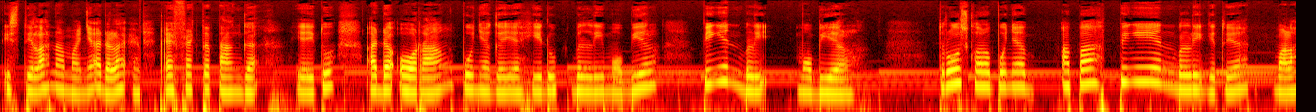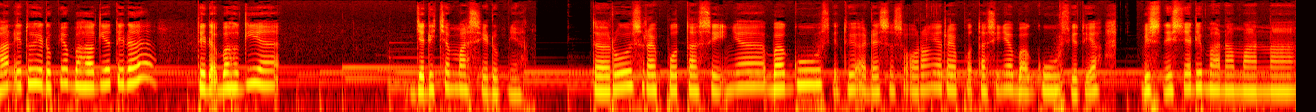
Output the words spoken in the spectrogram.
istilah namanya adalah efek tetangga yaitu ada orang punya gaya hidup beli mobil pingin beli mobil. Terus kalau punya apa pingin beli gitu ya. Malahan itu hidupnya bahagia tidak tidak bahagia. Jadi cemas hidupnya. Terus reputasinya bagus gitu ya. Ada seseorang yang reputasinya bagus gitu ya. Bisnisnya di mana-mana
